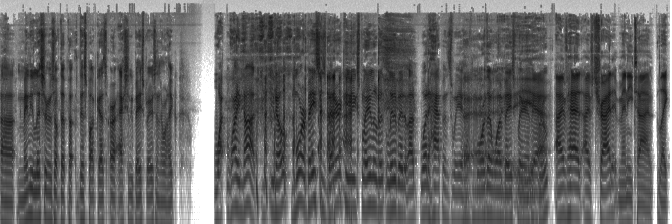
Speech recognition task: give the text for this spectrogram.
uh, many listeners of po- this podcast are actually bass players, and they're like, "Why? Why not? you know, more bass is better." Can you explain a little bit, little bit about what happens when you have more than one bass player in yeah, a group? I've had I've tried it many times, like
